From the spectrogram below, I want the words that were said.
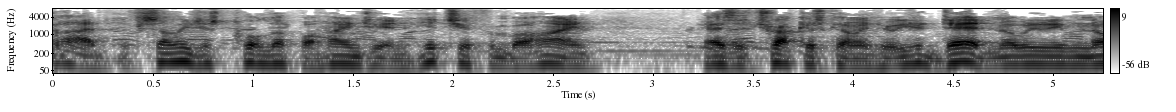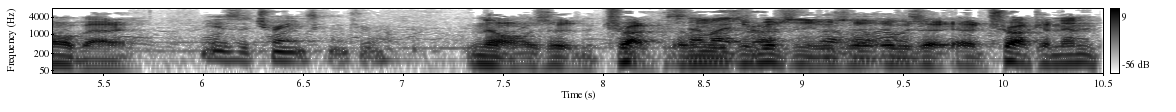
God, if somebody just pulled up behind you and hit you from behind as a truck is coming through, you're dead. Nobody would even know about it. Here's the trains coming through. No, it was a truck. I mean, it was originally it was a, it was a, a truck, and then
